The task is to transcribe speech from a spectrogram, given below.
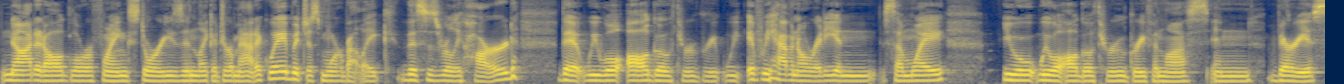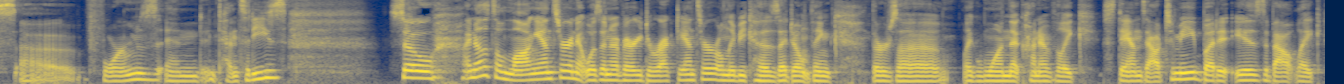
not at all glorifying stories in like a dramatic way, but just more about like, this is really hard that we will all go through grief. We, if we haven't already in some way, you we will all go through grief and loss in various uh, forms and intensities. So I know that's a long answer and it wasn't a very direct answer only because I don't think there's a like one that kind of like stands out to me, but it is about like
